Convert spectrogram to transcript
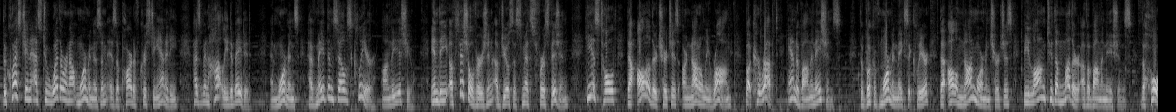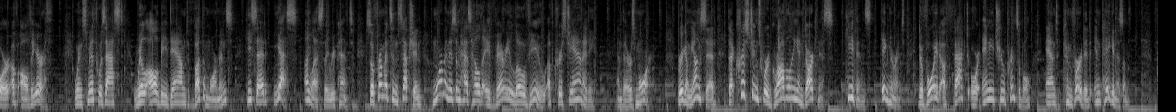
The question as to whether or not Mormonism is a part of Christianity has been hotly debated, and Mormons have made themselves clear on the issue. In the official version of Joseph Smith's first vision, he is told that all other churches are not only wrong, but corrupt and abominations. The Book of Mormon makes it clear that all non Mormon churches belong to the mother of abominations, the whore of all the earth. When Smith was asked, Will all be damned but the Mormons? He said yes, unless they repent. So from its inception, Mormonism has held a very low view of Christianity. And there's more. Brigham Young said that Christians were groveling in darkness, heathens, ignorant, devoid of fact or any true principle, and converted in paganism.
